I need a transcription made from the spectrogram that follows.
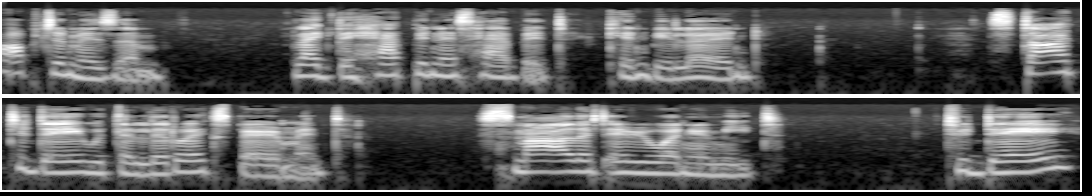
Optimism, like the happiness habit, can be learned. Start today with a little experiment. Smile at everyone you meet. Today,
